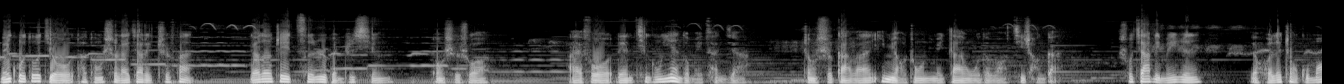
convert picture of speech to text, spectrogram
没过多久，他同事来家里吃饭，聊到这次日本之行。同事说：“F 连庆功宴都没参加，正式赶完一秒钟没耽误的往机场赶，说家里没人，要回来照顾猫。”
